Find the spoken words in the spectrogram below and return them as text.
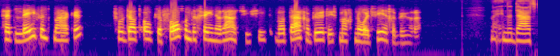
het levend maken, zodat ook de volgende generatie ziet wat daar gebeurd is, mag nooit weer gebeuren. Nee, inderdaad.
